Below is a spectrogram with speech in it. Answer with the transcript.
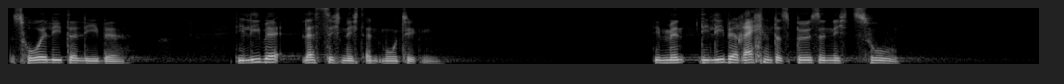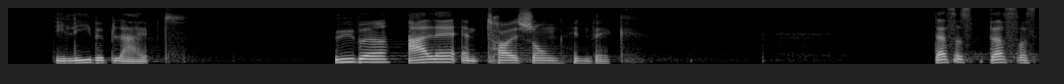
das hohe Lied der Liebe. Die Liebe lässt sich nicht entmutigen. Die, die Liebe rechnet das Böse nicht zu. Die Liebe bleibt über alle Enttäuschung hinweg. Das ist das, was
